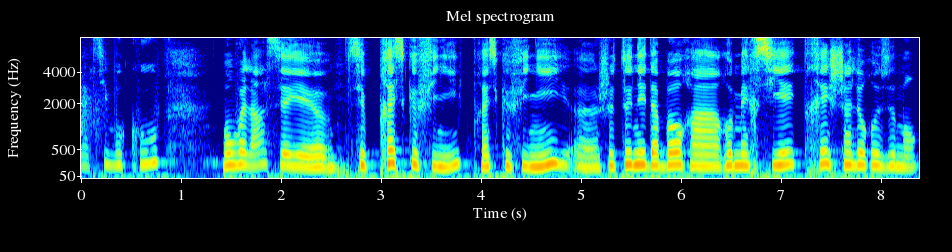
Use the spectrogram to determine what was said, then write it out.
Merci beaucoup. Bon voilà, c'est euh, presque fini, presque fini. Euh, je tenais d'abord à remercier très chaleureusement,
